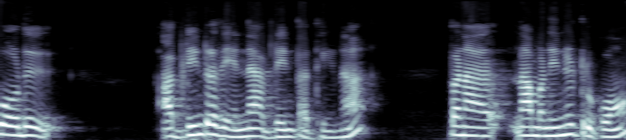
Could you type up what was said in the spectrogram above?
கோடு அப்படின்றது என்ன அப்படின்னு பார்த்தீங்கன்னா இப்போ நான் நாம் நின்றுட்டுருக்கோம்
